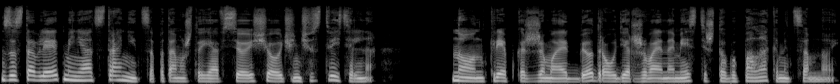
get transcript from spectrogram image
заставляет меня отстраниться, потому что я все еще очень чувствительна. Но он крепко сжимает бедра, удерживая на месте, чтобы полакомиться мной.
